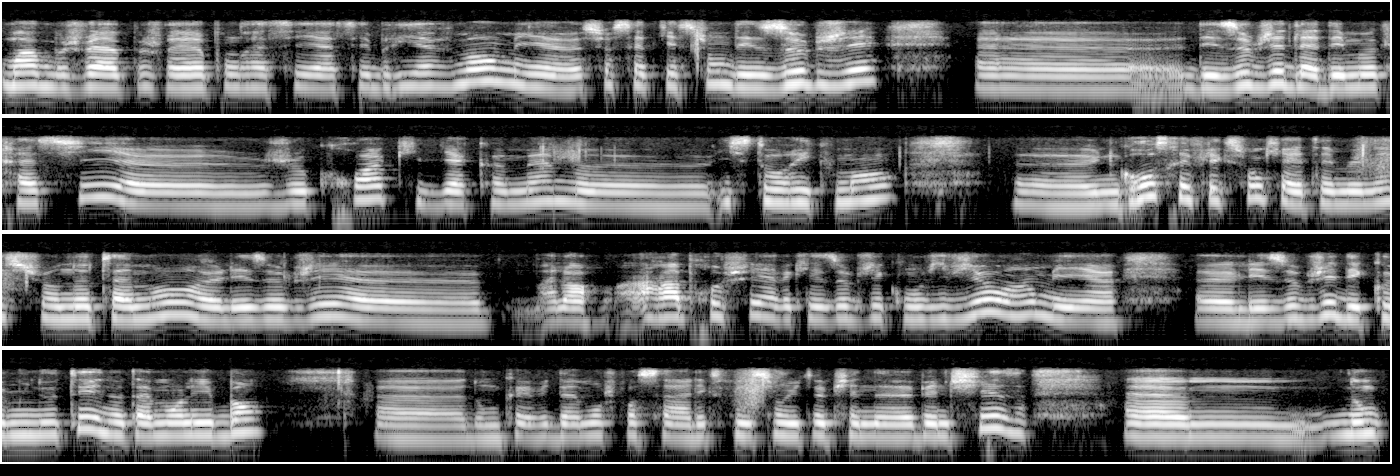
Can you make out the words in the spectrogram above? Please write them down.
moi, je vais, répondre assez, brièvement, mais sur cette question des objets, des objets de la démocratie, je crois qu'il y a quand même historiquement une grosse réflexion qui a été menée sur notamment les objets, alors à rapprocher avec les objets conviviaux, hein, mais les objets des communautés et notamment les bancs. Donc évidemment, je pense à l'exposition utopienne Benches. donc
